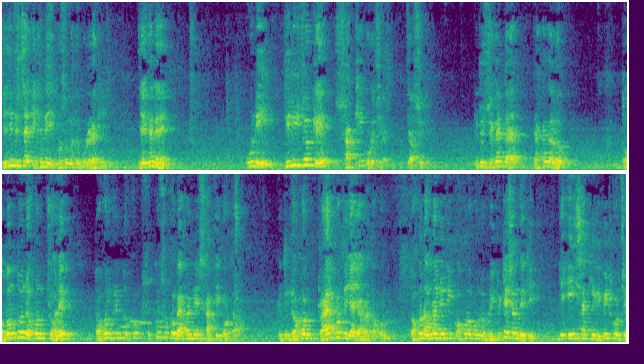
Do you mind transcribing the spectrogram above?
যে জিনিসটা এখানে এই প্রসঙ্গতে বলে রাখি, যে এখানে উনি তিরিশ জনকে সাক্ষী করেছিলেন চার্জশিটে কিন্তু সেখানটায় দেখা গেল, তদন্ত যখন চলে, তখন কিন্তু খুব সূক্ষ্ম সূক্ষ্ম ব্যাপার নিয়ে সাক্ষী করতে হয় কিন্তু যখন ট্রায়াল করতে যাই আমরা তখন তখন আমরা যদি কখনো কোনো রিপিটেশন দেখি যে এই সাক্ষী রিপিট করছে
